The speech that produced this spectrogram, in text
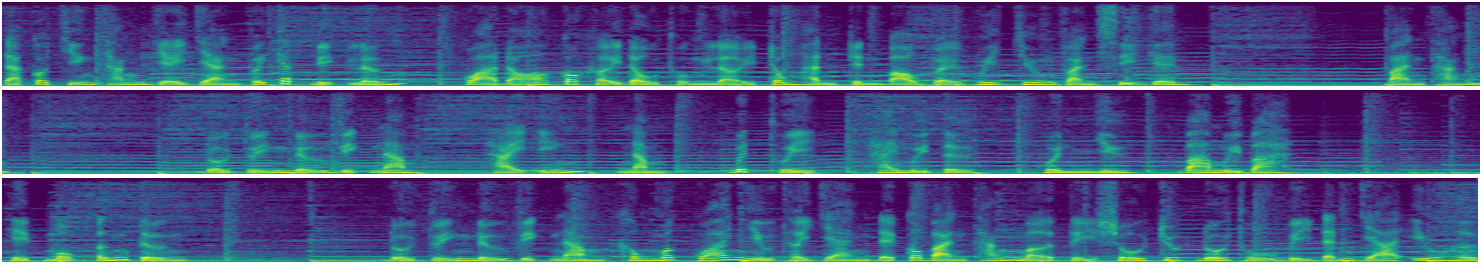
đã có chiến thắng dễ dàng với cách biệt lớn, qua đó có khởi đầu thuận lợi trong hành trình bảo vệ huy chương vàng SEA Games. Bàn thắng Đội tuyển nữ Việt Nam, Hải Yến, 5, Bích Thùy, 24, Huỳnh Như, 33. Hiệp một ấn tượng Đội tuyển nữ Việt Nam không mất quá nhiều thời gian để có bàn thắng mở tỷ số trước đối thủ bị đánh giá yếu hơn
